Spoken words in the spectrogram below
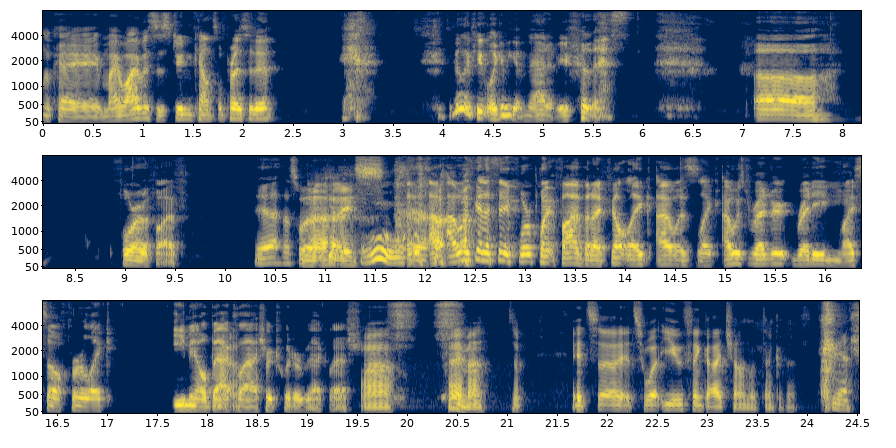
Okay, my wife is the student council president. I feel like people are gonna get mad at me for this. Uh, four out of five. Yeah, that's what I would give it. Nice. Ooh. I, I was gonna say four point five, but I felt like I was like I was ready, readying myself for like email Yeah. backlash or Twitter backlash. Wow. Hey, man. It's uh, it's what you think Ichan would think of it. Yeah.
